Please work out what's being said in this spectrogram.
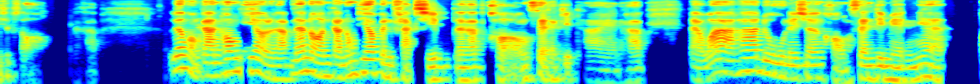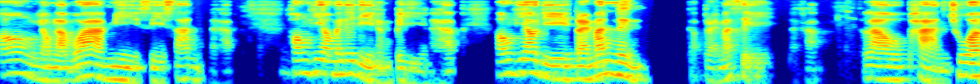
2022 นะครับ เรื่องของการท่องเที่ยวนะครับ แน่นอนการท่องเที่ยวเป็น Flagship นะครับของเศรษฐกิจไทยนะครับ แต่ว่าถ้าดูในเชิงของ Sentiment เนี่ยต้องยอมรับว่ามีซีซั่นนะครับ ท่องเที่ยวไม่ได้ดีทั้งปีนะครับ ท่องเที่ยวดีไตรมาส1กับไตรมาส4นะครับ เราผ่านช่วง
